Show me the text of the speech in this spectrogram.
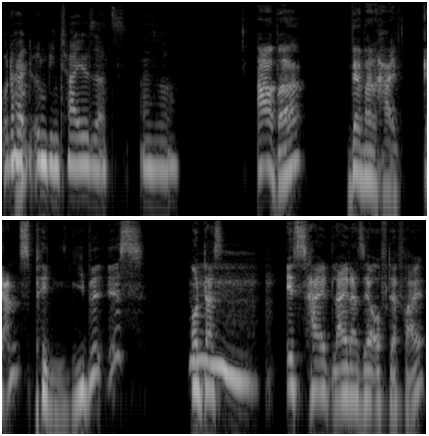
Oder Ja. halt irgendwie ein Teilsatz. Also. Aber wenn man halt ganz penibel ist, und das Hm. ist halt leider sehr oft der Fall.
